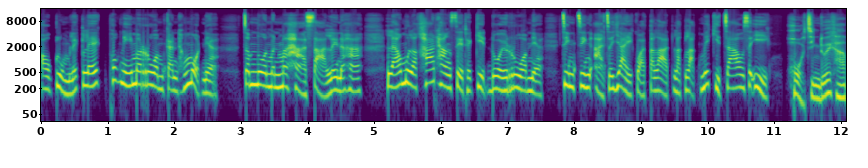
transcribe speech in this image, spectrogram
เอากลุ่มเล็กๆ พวกนี้มารวมกันทั้งหมดเนี่ยจำนวนมันมหาศาลเลยนะคะแล้วมูลค่าทางเศรษฐกิจโดยรวมเนี่ยจริง ๆ อาจจะใหญ่กว่าตลาดหลักๆ ไม่กี่เจ้าซะอีก โหจริงด้วยครับ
